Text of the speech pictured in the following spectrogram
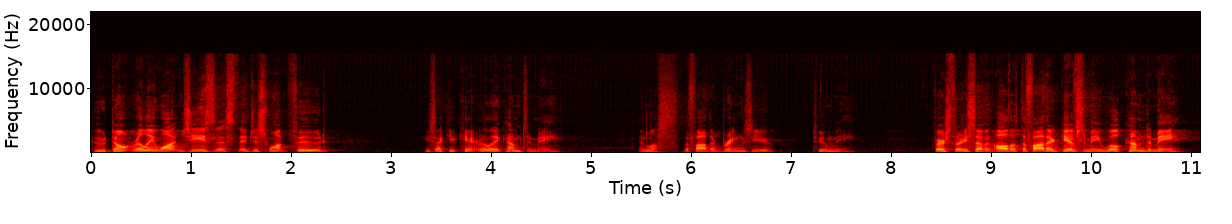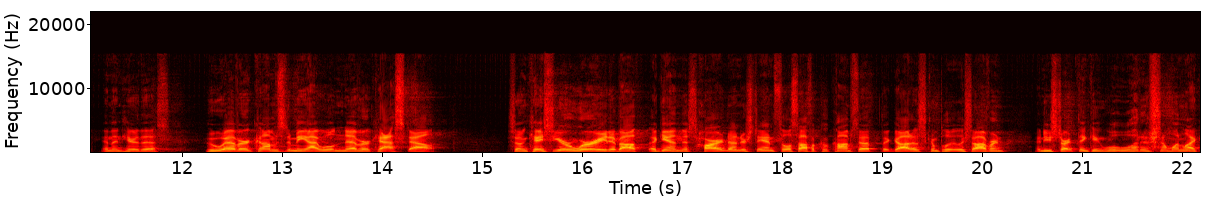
who don't really want Jesus, they just want food. He's like, you can't really come to me unless the Father brings you to me. Verse 37 All that the Father gives me will come to me. And then hear this Whoever comes to me, I will never cast out. So, in case you're worried about, again, this hard to understand philosophical concept that God is completely sovereign, and you start thinking, well, what if someone like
